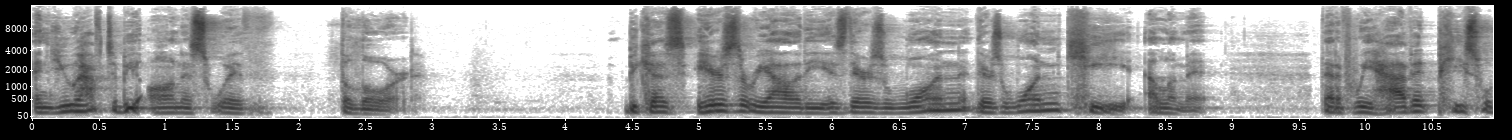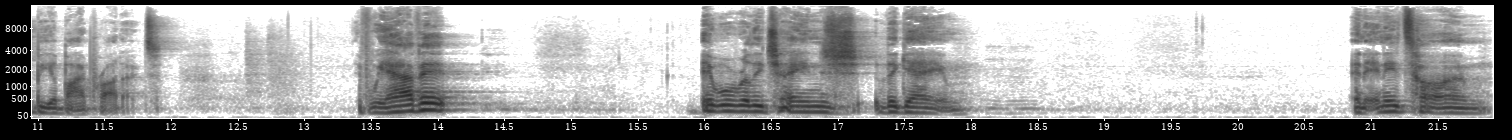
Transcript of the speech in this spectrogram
And you have to be honest with the Lord. Because here's the reality is there's one there's one key element that if we have it peace will be a byproduct. If we have it it will really change the game. And anytime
